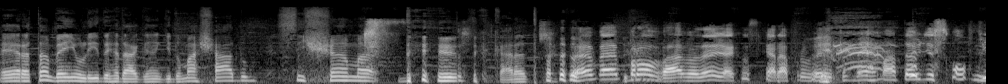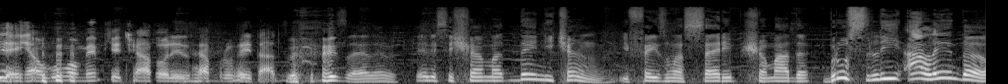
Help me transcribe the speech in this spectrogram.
era também o líder da gangue do Machado. Se chama. cara, É, é provável, né? Já que os caras aproveitam mesmo, até eu desconfiei em algum momento que tinha atores reaproveitados. Pois é, né? Ele se chama Danny Chan e fez uma série chamada Bruce Lee a Lenda.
